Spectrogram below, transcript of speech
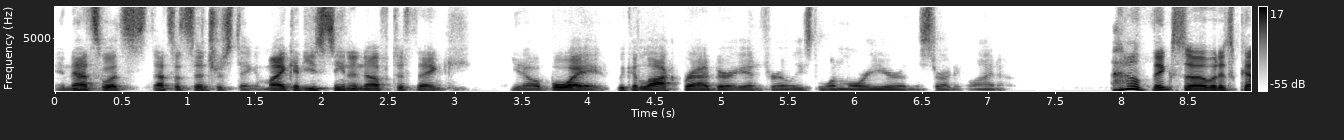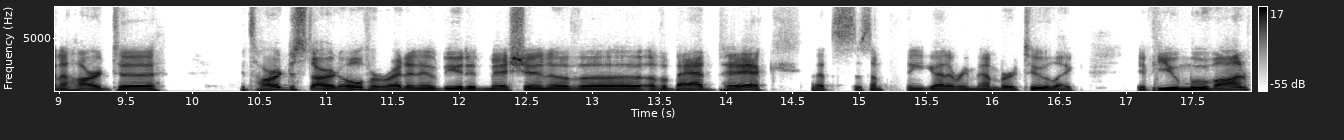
And that's what's that's what's interesting. Mike, have you seen enough to think, you know, boy, we could lock Bradbury in for at least one more year in the starting lineup? I don't think so, but it's kind of hard to it's hard to start over, right? And it would be an admission of a of a bad pick. That's something you got to remember too. Like if you move on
